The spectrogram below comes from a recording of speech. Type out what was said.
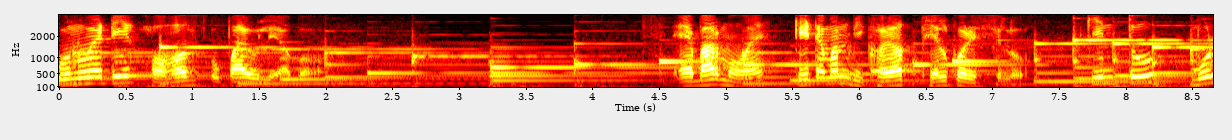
কোনো এটি সহজ উপায় উলিয়াব। এবাৰ মই কেইটামান বিষয়ত ফেইল কৰিছিলোঁ কিন্তু মোৰ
